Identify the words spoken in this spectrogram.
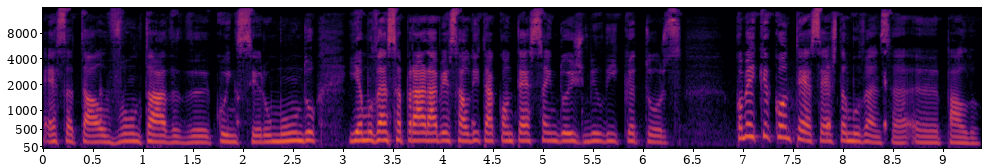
essa tal vontade de conhecer o mundo e a mudança para a Arábia Saudita acontece em 2014. Como é que acontece esta mudança, Paulo?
